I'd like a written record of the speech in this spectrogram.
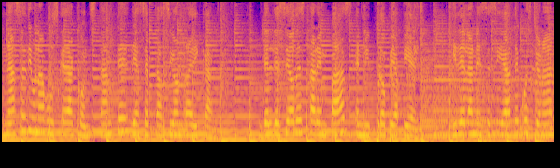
nace de una búsqueda constante de aceptación radical, del deseo de estar en paz en mi propia piel y de la necesidad de cuestionar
